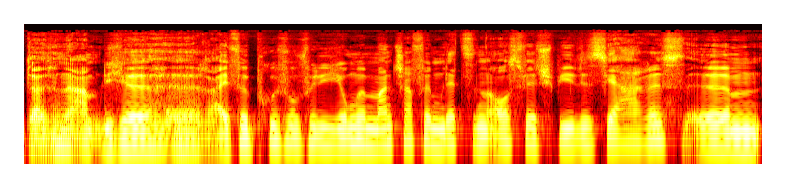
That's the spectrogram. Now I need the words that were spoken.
da ist eine amtliche äh, Reifeprüfung für die junge Mannschaft im letzten Auswärtsspiel des Jahres. Ähm,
